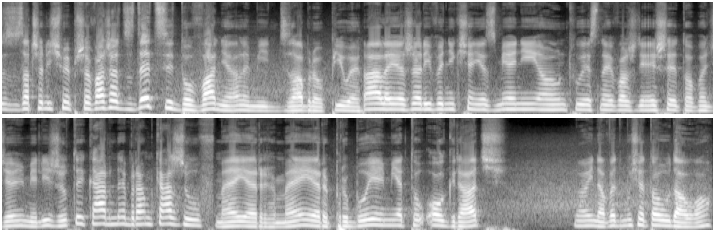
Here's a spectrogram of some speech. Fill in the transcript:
zaczęliśmy przeważać zdecydowanie, ale mi zabrał piłę. Ale jeżeli wynik się nie zmieni, a on tu jest najważniejszy, to będziemy mieli rzuty karne bramkarzów. Meyer, Meyer próbuje mnie tu ograć. No i nawet mu się to udało.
